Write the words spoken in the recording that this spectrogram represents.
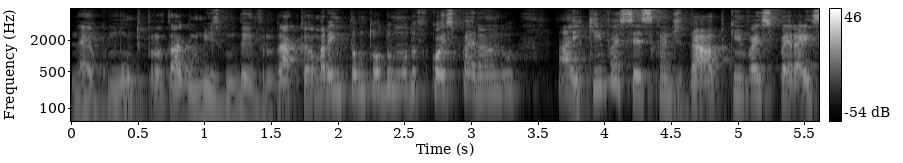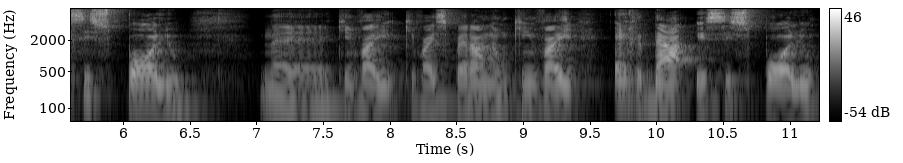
né, com muito protagonismo dentro da Câmara, então todo mundo ficou esperando, aí ah, quem vai ser esse candidato? Quem vai esperar esse espólio? Né, quem vai que vai esperar não, quem vai herdar esse espólio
